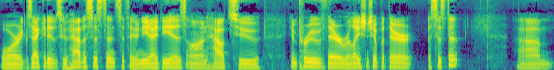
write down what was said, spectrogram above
or executives who have assistants if they need ideas on how to improve their relationship with their assistant. Um,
